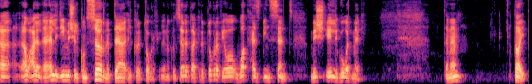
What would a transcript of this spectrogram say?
أو على الأقل دي مش ال concern بتاع ال cryptography لأن ال concern بتاع ال cryptography هو what has been sent مش إيه اللي جوه دماغي. تمام؟ طيب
